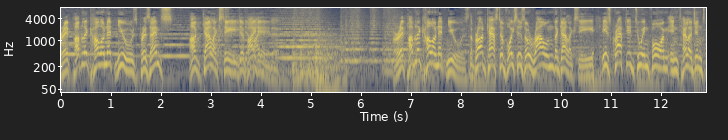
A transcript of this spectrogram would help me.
Republic HoloNet News presents A Galaxy Divided. Republic HoloNet News, the broadcast of voices around the galaxy, is crafted to inform intelligent,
